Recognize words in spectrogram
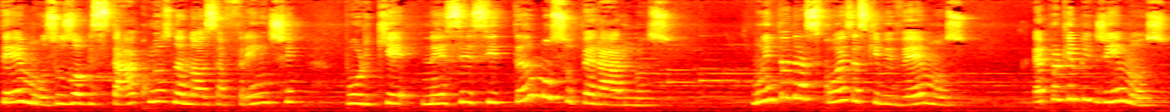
temos os obstáculos na nossa frente porque necessitamos superá-los. Muitas das coisas que vivemos é porque pedimos,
